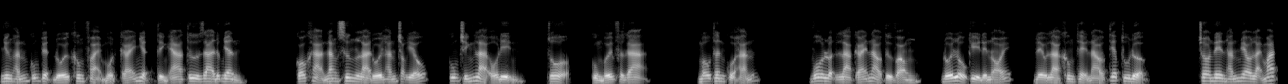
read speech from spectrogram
nhưng hắn cũng tuyệt đối không phải một cái nhiệt tình a tư gia đức nhân. Có khả năng xưng là đối hắn trọng yếu, cũng chính là odin rô cùng với phật gà mẫu thân của hắn. Vô luận là cái nào tử vong, đối lộ kỳ đến nói, đều là không thể nào tiếp thu được. Cho nên hắn meo lại mắt,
